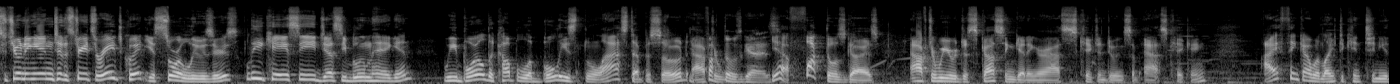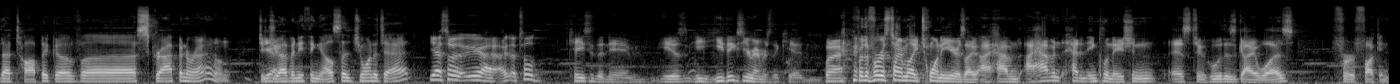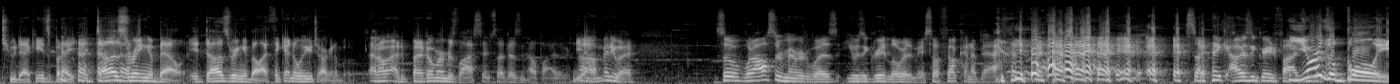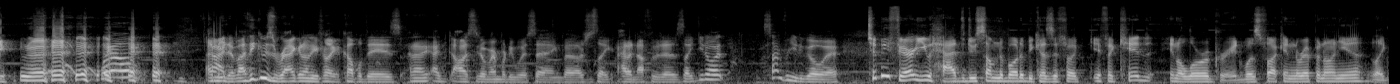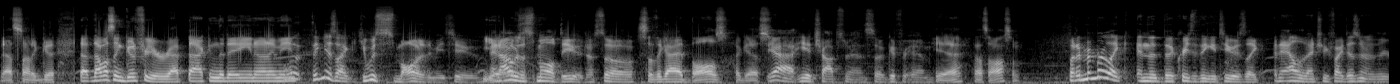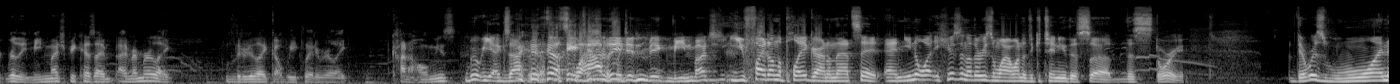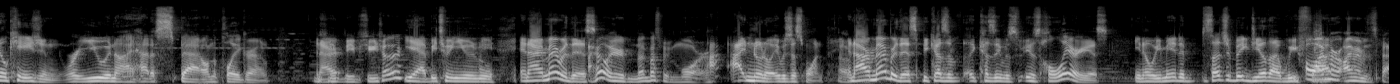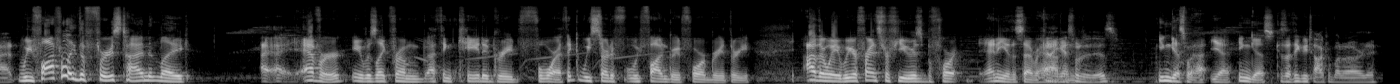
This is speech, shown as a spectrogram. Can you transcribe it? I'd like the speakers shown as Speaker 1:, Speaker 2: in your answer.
Speaker 1: Thanks for tuning in to the Streets of Rage Quit, you sore losers. Lee Caissie, Jesse Blumhagen. We boiled a couple of bullies in the last episode. after
Speaker 2: fuck those guys.
Speaker 1: Yeah, fuck those guys. After we were discussing getting our asses kicked and doing some ass kicking, I think I would like to continue that topic of uh, scrapping around. Did you have anything else that you wanted to add?
Speaker 2: Yeah, so yeah, I, I told Caissie the name. He is he, he thinks he remembers the kid, but
Speaker 1: For the first time in like 20 years, I, I haven't I haven't had an inclination as to who this guy was for fucking two decades, but I, it does ring a bell. It does ring a bell. I think I know who you're talking about.
Speaker 2: I don't. I, but I don't remember his last name, so that doesn't help either.
Speaker 1: Yeah.
Speaker 2: Um, anyway, so what I also remembered was he was a grade lower than me, so I felt kind of bad. so I think I was in grade five.
Speaker 1: You're the bully.
Speaker 2: well, kind
Speaker 1: mean-
Speaker 2: of. I think he was ragging on me for like a couple days, and I, I honestly don't remember what he was saying, but I was just like, I had enough of it. I was like, you know what? It's time for you to go away.
Speaker 1: to be fair, you had to do something about it because if a if a kid in a lower grade was fucking ripping on you, like that's not a good that, that wasn't good for your rep back in the day. You know what I mean?
Speaker 2: Well, the thing is, like, he was smaller than me too, and I was a small dude. So
Speaker 1: So the guy had balls, I guess.
Speaker 2: yeah, he had chops, man. So good for him.
Speaker 1: Yeah, that's awesome.
Speaker 2: But I remember like, and the, the crazy thing too is like an elementary fight doesn't really, really mean much because I, I remember like literally like a week later we were like kind of homies.
Speaker 1: We were- Yeah, exactly. That's, that's
Speaker 2: Like,
Speaker 1: what happened.
Speaker 2: really
Speaker 1: Like,
Speaker 2: didn't make mean much.
Speaker 1: you fight on the playground and that's it. And you know what? Here's another reason why I wanted to continue this uh, this story. There was one occasion where you and I had a spat on the playground. And I,
Speaker 2: between each other.
Speaker 1: yeah, between you and me. And I remember this.
Speaker 2: I feel like there must be more.
Speaker 1: I no no, it was just one. And I remember this because of because it was it was hilarious. You know, we made a, such a big deal that we
Speaker 2: oh. I remember. I remember the spat.
Speaker 1: we fought for like the first time in like I, I, ever. It was like from I think K to grade four. I think we started we fought in grade four, or grade three. Either way, we were friends for a few years before any of this ever
Speaker 2: Can I
Speaker 1: happened.
Speaker 2: guess what it is?
Speaker 1: you can guess what? Yeah, you can guess.
Speaker 2: Because I think we talked about it already.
